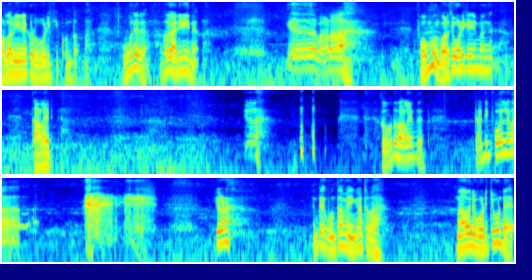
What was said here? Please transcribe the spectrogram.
ഉള്ള മീനെ കൂടെ ഓടിക്കും കുന്തം. ഊരല. അതോ കരിമീനാ? ഏ, വാടാ. പൊങ്ങും. കുറച്ച് ഓടിക്കഴിയുമ്പോൾ അങ്ങ് തളരും. റോഡ് വളയുന്നത് കടി പോലടാ. ഇവിടെ. എന്റെ കുന്താമ ഇങ്ങോട്ട് വാ. എന്നാ ഒരു പൊടിച്ചുകൊണ്ടേ.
